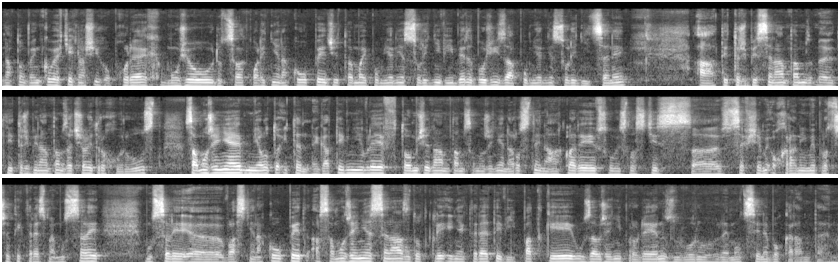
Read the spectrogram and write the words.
na tom venkově v těch našich obchodech můžou docela kvalitně nakoupit, že tam mají poměrně solidní výběr zboží za poměrně solidní ceny a ty tržby, se nám tam, ty tržby nám tam začaly trochu růst. Samozřejmě mělo to i ten negativní vliv v tom, že nám tam samozřejmě narostly náklady v souvislosti s, se všemi ochrannými prostředky, které jsme museli, museli eh, vlastně nakoupit a samozřejmě se nás dotkly i některé ty výpadky uzavření prodejen z důvodu nemoci nebo karantén.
